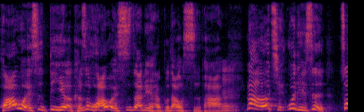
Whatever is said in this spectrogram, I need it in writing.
华为是第二，可是华为市占率还不到十趴。嗯，那而且问题是中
